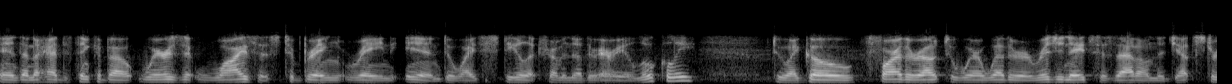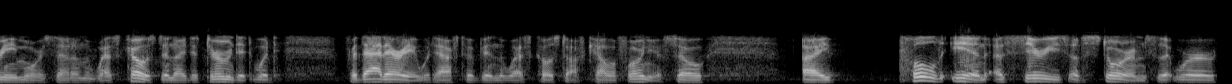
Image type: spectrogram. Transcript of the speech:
And then I had to think about where is it wisest to bring rain in? Do I steal it from another area locally? Do I go farther out to where weather originates? Is that on the jet stream or is that on the west coast? And I determined it would, for that area, would have to have been the west coast off California. So I pulled in a series of storms that were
